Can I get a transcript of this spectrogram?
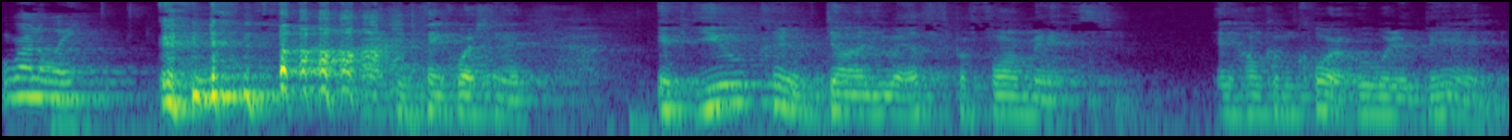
run away. Actually, the same question if you could have done else's performance in homecoming court, who would have been?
